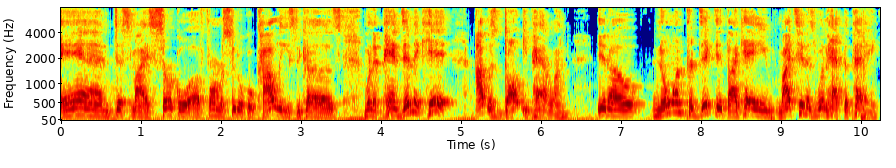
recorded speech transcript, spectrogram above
and just my circle of pharmaceutical colleagues because when the pandemic hit, I was doggy paddling. You know, no one predicted like, hey, my tenants wouldn't have to pay.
